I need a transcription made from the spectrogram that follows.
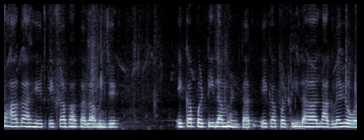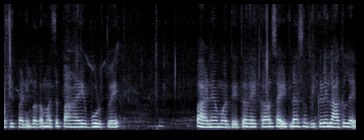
भाग आहेत. एका भागाला म्हणजे एका पटीला म्हणतात. एका पटीला लागलं आहे व्यवस्थित पाणी. बघा माझं पाय बुडतो आहे पाण्यामध्ये. तर एका साईडला सगळीकडे लागलं आहे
